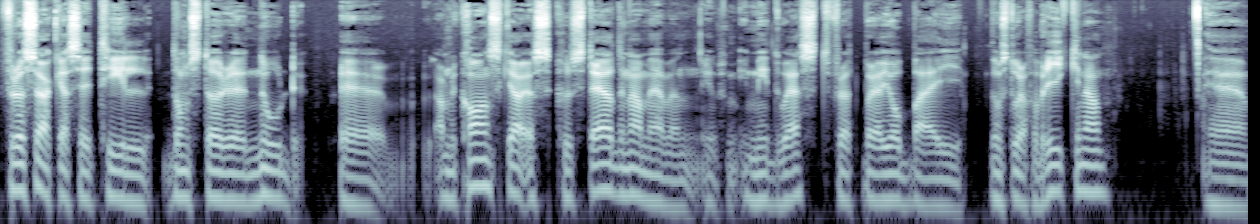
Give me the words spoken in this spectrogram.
För att söka sig till de större nordamerikanska eh, östkuststäderna men även i, i Midwest för att börja jobba i de stora fabrikerna. Eh,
